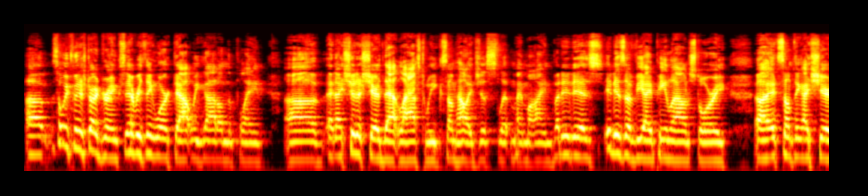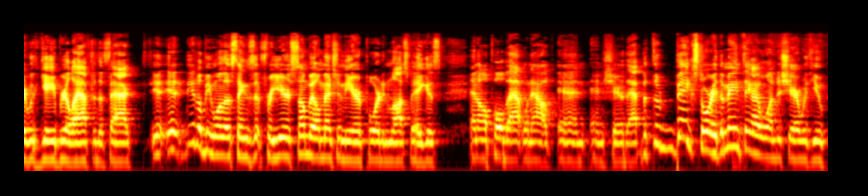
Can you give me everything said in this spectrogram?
Um, so we finished our drinks. Everything worked out. We got on the plane. Uh, and I should have shared that last week. Somehow it just slipped my mind. But it is it is a VIP lounge story. Uh, it's something I shared with Gabriel after the fact. It, it, it'll be one of those things that for years somebody will mention the airport in Las Vegas and I'll pull that one out and, and share that. But the big story, the main thing I wanted to share with you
